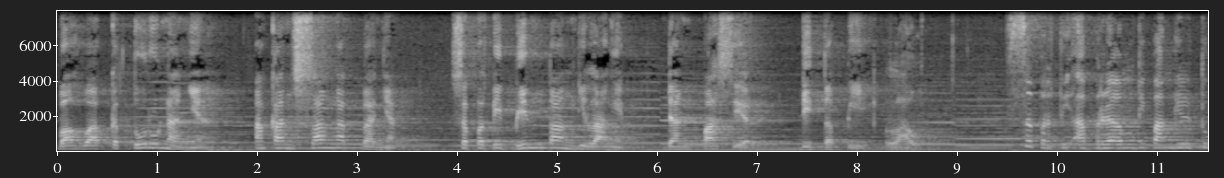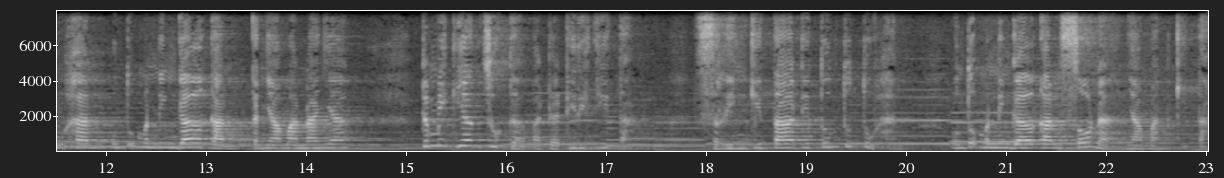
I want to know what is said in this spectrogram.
bahwa keturunannya akan sangat banyak seperti bintang di langit dan pasir di tepi laut. Seperti Abraham dipanggil Tuhan untuk meninggalkan kenyamanannya, demikian juga pada diri kita. Sering kita dituntut Tuhan untuk meninggalkan zona nyaman kita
